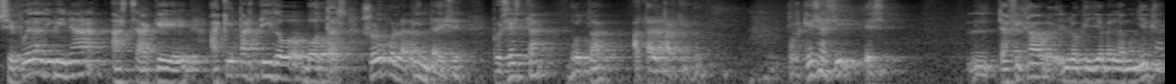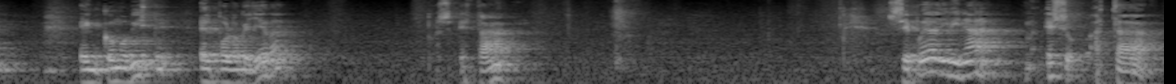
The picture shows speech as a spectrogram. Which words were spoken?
se puede adivinar hasta que, a qué partido votas, solo por la pinta, dice, pues esta vota a tal partido. Porque es así, es, ¿te has fijado en lo que lleva en la muñeca? ¿En cómo viste? ¿El polo que lleva? Pues está... Se puede adivinar eso, hasta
